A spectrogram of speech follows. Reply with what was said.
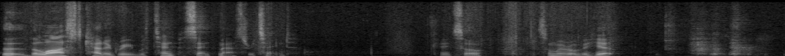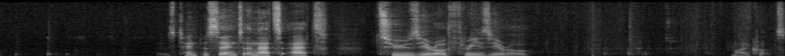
the, the last category with 10% mass retained. Okay, so somewhere over here is 10%, and that's at 2030 microns.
